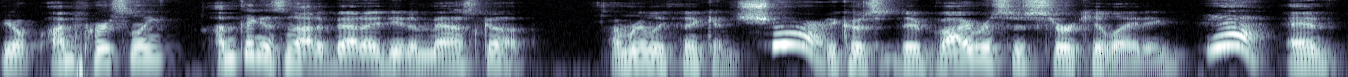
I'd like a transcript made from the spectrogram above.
you know, I'm personally, I'm thinking it's not a bad idea to mask up. I'm really thinking Sure. because the virus is circulating, yeah. and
